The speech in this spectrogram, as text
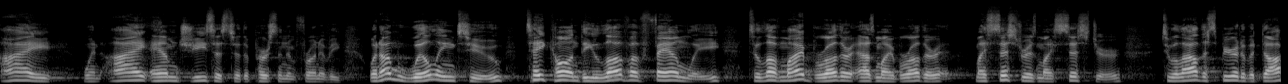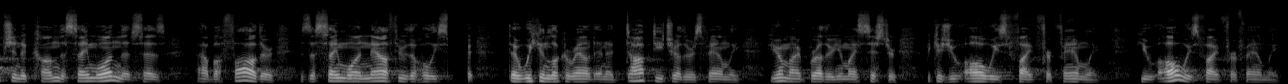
I when I am Jesus to the person in front of me. When I'm willing to take on the love of family, to love my brother as my brother, my sister is my sister, to allow the spirit of adoption to come, the same one that says Abba Father is the same one now through the Holy Spirit that we can look around and adopt each other as family. You're my brother, you're my sister, because you always fight for family. You always fight for family.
